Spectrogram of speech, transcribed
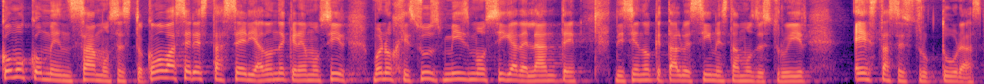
¿cómo comenzamos esto? ¿Cómo va a ser esta serie? ¿A dónde queremos ir? Bueno, Jesús mismo sigue adelante diciendo que tal vez sí necesitamos destruir estas estructuras,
